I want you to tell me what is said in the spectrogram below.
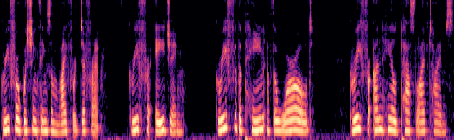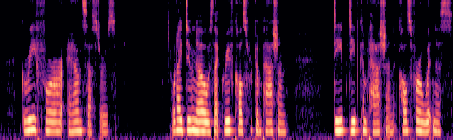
Grief for wishing things in life were different. Grief for aging grief for the pain of the world, grief for unhealed past lifetimes, grief for our ancestors. What I do know is that grief calls for compassion, deep, deep compassion. It calls for a witness.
